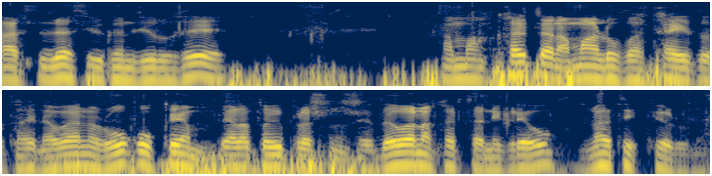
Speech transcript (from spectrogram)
આઠથી દસ વીઘાનું જીરું છે. આમાં ખર્ચાના માંડ ઊભા થાય તો થાય ને. હવે રોકવું કેમ? પહેલાં તો એ પ્રશ્ન છે. દવાના ખર્ચા નીકળે એવું નથી ખેડૂતને.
